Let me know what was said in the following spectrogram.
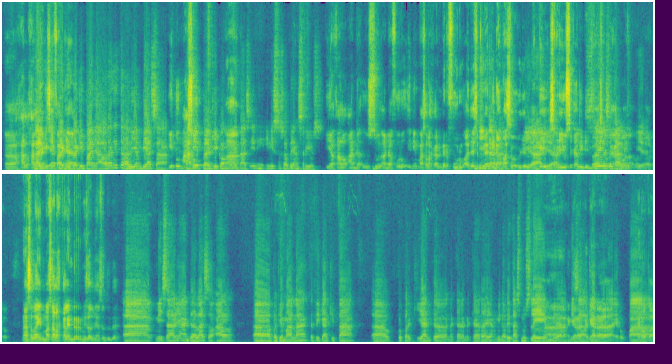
Eh, hal-hal bagi, yang bagi sifatnya bagi banyak orang itu hal yang biasa. itu Tapi masuk Ah. bagi komunitas ini, ini sesuatu yang serius. ya kalau ada usul ada furu ini masalah kalender furu aja sebenarnya Iya. tidak masuk begitu Iya, tapi iya. serius sekali dibahas Serius oleh sekali, wal iya. nah selain masalah kalender misalnya Ustadz Huda Eh, misalnya adalah soal eh, bagaimana ketika kita eh, bepergian ke negara-negara yang minoritas Muslim, ya, Ah, misalnya negara-negara negara Eropa, Eropa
